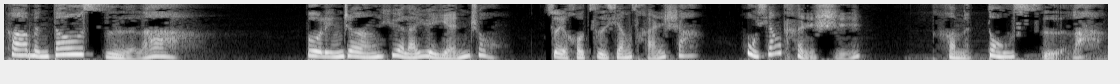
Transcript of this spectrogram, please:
他们都死了。不灵症越来越严重。最后自相残杀，互相啃食，他们都死了。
